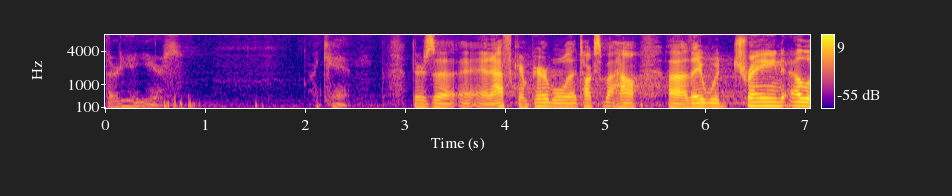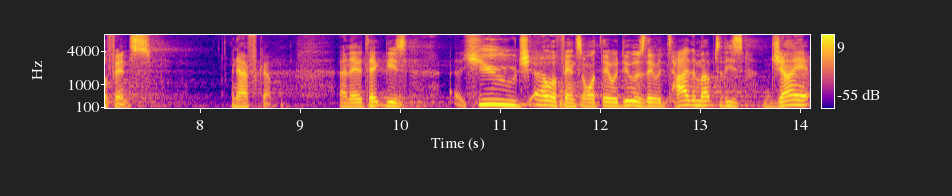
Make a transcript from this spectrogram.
38 years. I can't. There's a, an African parable that talks about how uh, they would train elephants in Africa. And they would take these huge elephants, and what they would do is they would tie them up to these giant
